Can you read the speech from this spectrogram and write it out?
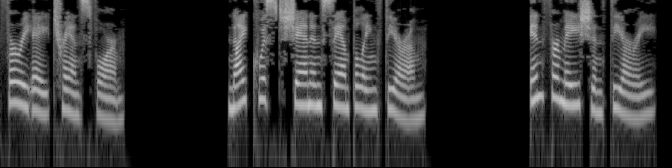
Fourier transform. Nyquist-Shannon sampling theorem. Information theory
